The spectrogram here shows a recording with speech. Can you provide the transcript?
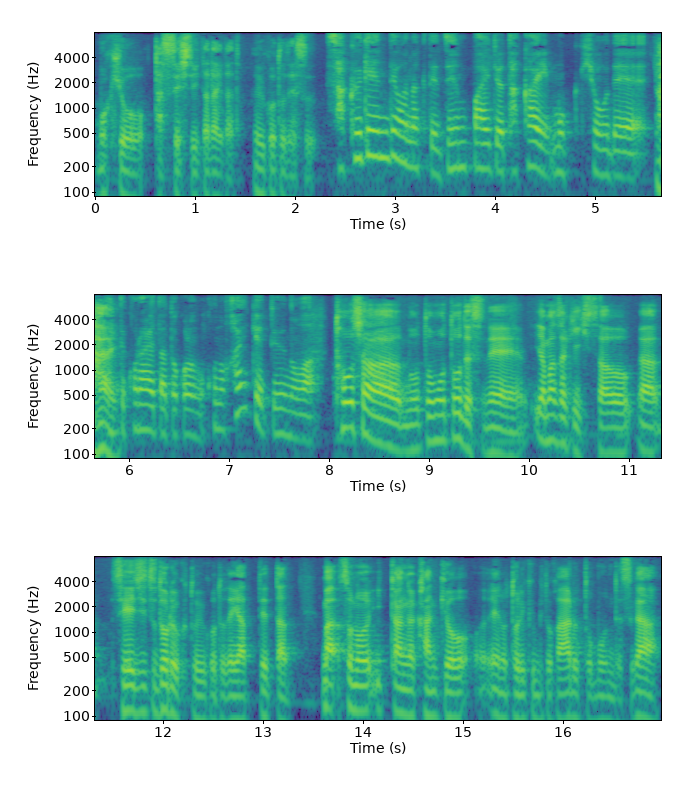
目標を達成していただいたということです。削減ではなくて全廃という高い目標でやってこられたところの、この背景というのは？当社もともとですね、山崎久夫が誠実努力ということでやってたまあ、その一環が環境への取り組みとかあると思うんですが、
